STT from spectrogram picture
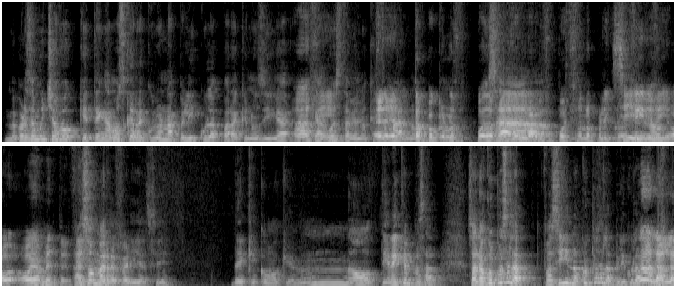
Me parece muy chafo que tengamos que recurrir a una película para que nos diga Ah, que sí. algo está bien o que Eh, está eh, mal, ¿no? Tampoco nos puede O sea, ofrecer la respuesta a una película. Sí, sí, ¿no? sí, o- obviamente. A eso me refería, sí. De que como que, mm, no, tiene que empezar. O sea, no culpes a la, pues sí, no culpes a la película No, por la, los la-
